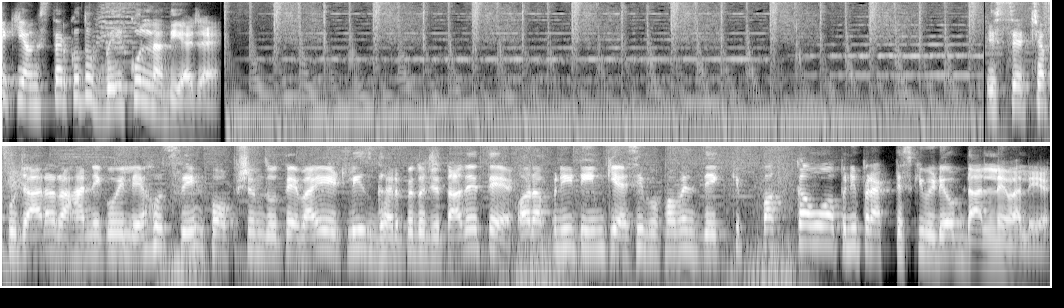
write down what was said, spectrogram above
एक यंगस्टर को तो बिल्कुल ना दिया जाए। इससे अच्छा पुजारा रहाने को ही ले आओ सेफ़ ऑप्शंस होते हैं भाई एटलीस्ट घर पे तो जिता देते हैं। और अपनी टीम की ऐसी परफॉर्मेंस देख के पक्का वो अपनी प्रैक्टिस की वीडियो अब डालने वाले हैं।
